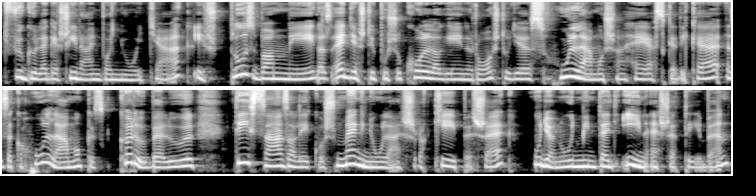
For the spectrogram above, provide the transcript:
függőleges irányban nyújtják, és pluszban még az egyes típusú kollagén rost, ugye ez hullámosan helyezkedik el, ezek a hullámok ez körülbelül 10%-os megnyúlásra képesek, ugyanúgy, mint egy ín esetében.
